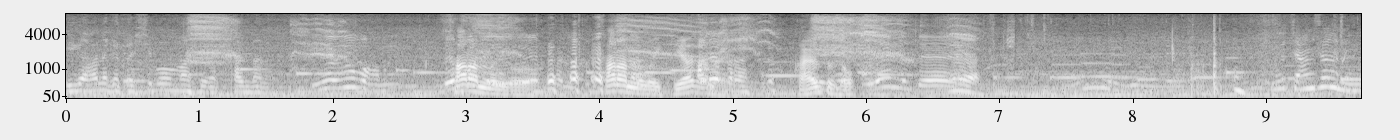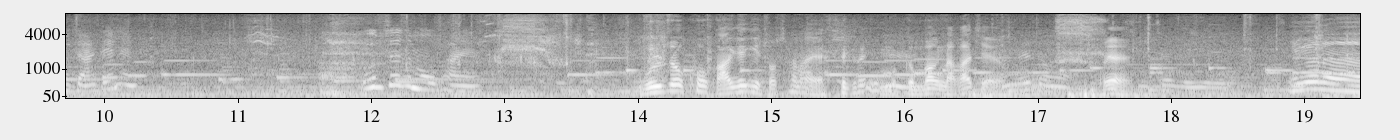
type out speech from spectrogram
이거 안에 그때 15만 원씩 8만 원. 이거 이거 한 사람 넣은 거, 사람 넣은 거 귀하잖아요. 가격도 좋고. 했는데 예. 뭐 장사가 너무 잘 되네. 없어서 못 파네. 물 좋고 가격이 좋잖아요. 그래 뭐 금방 나가지. 예. 저기 이거는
